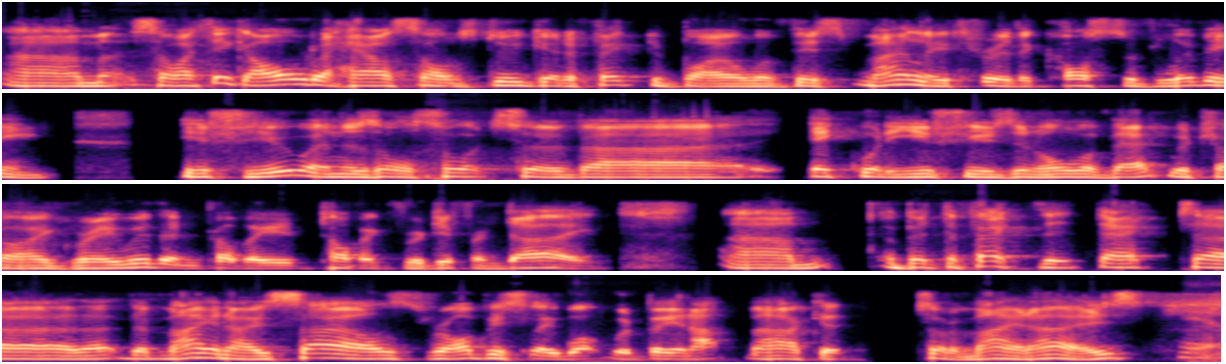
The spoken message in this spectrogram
Um, so I think older households do get affected by all of this, mainly through the cost of living issue, and there's all sorts of uh, equity issues and all of that, which I agree with, and probably a topic for a different day. Um, but the fact that that uh, the mayonnaise sales are obviously what would be an upmarket sort of mayonnaise yeah.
